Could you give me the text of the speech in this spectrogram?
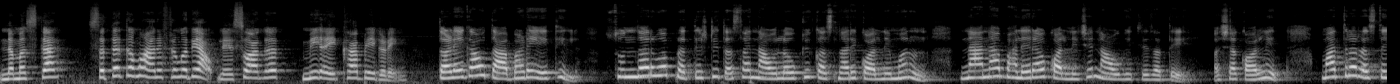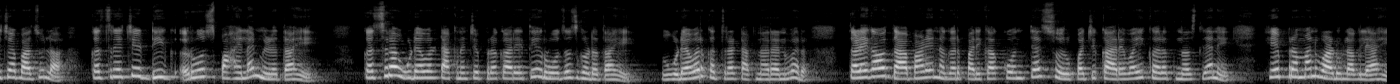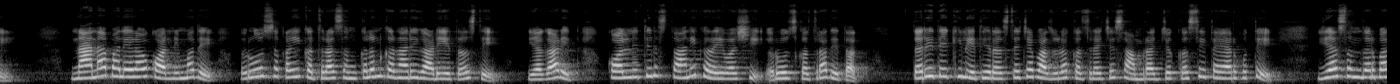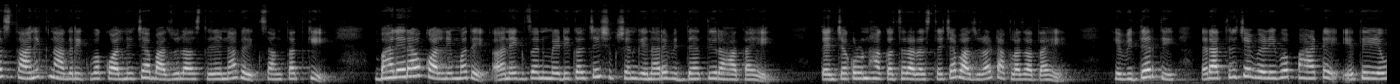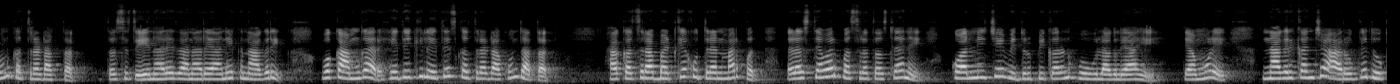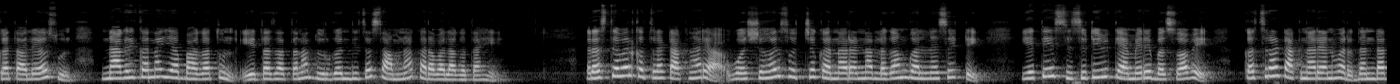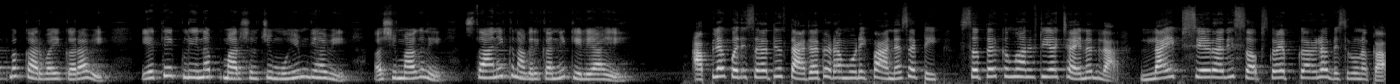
नमस्कार. सतर्क महाराष्ट्रामध्ये आपले स्वागत. मी रेखा बेगडे तळेगाव दाभाडे येथील सुंदर व प्रतिष्ठित असा नावलौकिक असणारी कॉलनी म्हणून नाना भालेराव कॉलनीचे नाव घेतले जाते. अशा कॉलनीत मात्र रस्त्याच्या बाजूला कचऱ्याचे ढीग रोज पाहायला मिळत आहे. कचरा उघड्यावर टाकण्याचे प्रकार येथे रोजच घडत आहे. उघड्यावर कचरा टाकणाऱ्यांवर तळेगाव दाभाडे नगरपालिका कोणत्याच स्वरूपाची कार्यवाही करत नसल्याने हे प्रमाण वाढू लागले आहे. नाना भालेराव कॉलनीमध्ये रोज सकाळी कचरा संकलन करणारी गाडी येत असते. या गाडीत कॉलनीतील स्थानिक रहिवासी रोज कचरा देतात. तरी देखील येथे रस्त्याच्या बाजूला कचऱ्याचे साम्राज्य कसे तयार होते? या संदर्भात स्थानिक नागरिक व कॉलनीच्या बाजूला असलेले नागरिक सांगतात की भालेराव कॉलनीमध्ये अनेक जण मेडिकलचे शिक्षण घेणारे विद्यार्थी राहत आहे. त्यांच्याकडून हा कचरा रस्त्याच्या बाजूला टाकला जात आहे. हे विद्यार्थी रात्रीच्या वेळी व पहाटे येथे येऊन कचरा टाकतात. तसेच येणारे जाणारे अनेक नागरिक व कामगार हे देखील येथेच कचरा टाकून जातात. हा कचरा भटक्या कुत्र्यांमार्फत रस्त्यावर पसरत असल्याने कॉलनीचे विद्रुपीकरण होऊ लागले आहे. त्यामुळे नागरिकांचे आरोग्य धोक्यात आले असून नागरिकांना या भागातून येता जाताना दुर्गंधीचा सामना करावा लागत आहे. रस्त्यावर कचरा टाकणाऱ्या व शहर स्वच्छ करणाऱ्यांना लगाम घालण्यासाठी येथे सी सी टी व्ही कॅमेरे बसवावे कचरा टाकणाऱ्यांवर दंडात्मक कारवाई करावी येथे क्लीनअप मार्शलची मोहीम घ्यावी अशी मागणी स्थानिक नागरिकांनी केली आहे. आपल्या परिसरातील ताज्या घडामोडी पाहण्यासाठी सतर्क महाराष्ट्र या चॅनलला लाईक शेअर आणि सबस्क्राईब करायला विसरू नका.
